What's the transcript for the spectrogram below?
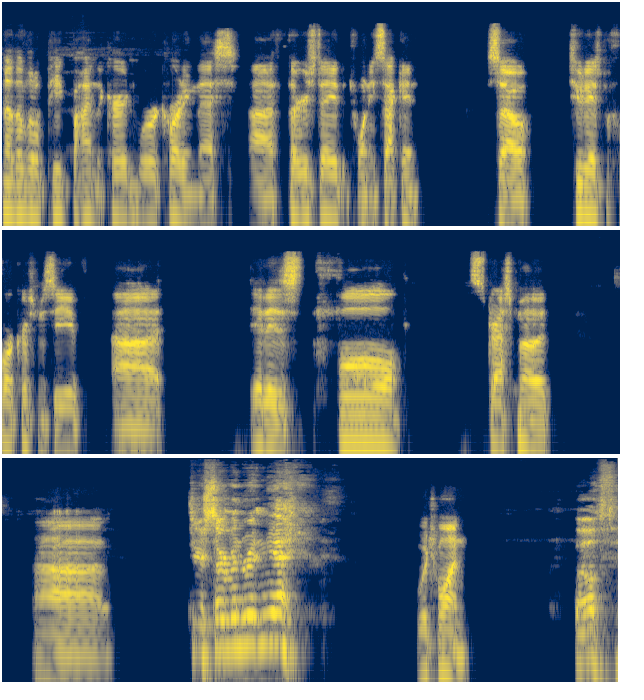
Another little peek behind the curtain. We're recording this uh, Thursday, the twenty second. So two days before Christmas Eve. Uh, it is full stress mode. Uh, Is your sermon written yet? which one? Both.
